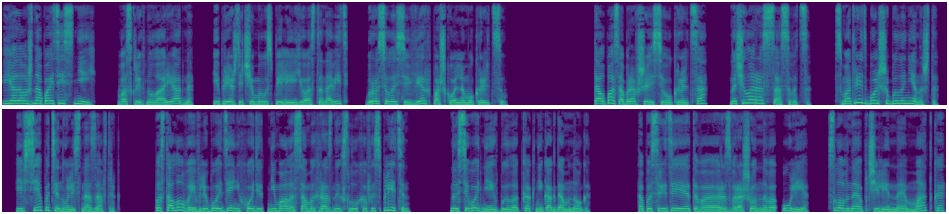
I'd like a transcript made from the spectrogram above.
«Я должна пойти с ней», — воскликнула Ариадна, и прежде чем мы успели ее остановить, бросилась вверх по школьному крыльцу. Толпа, собравшаяся у крыльца, начала рассасываться. Смотреть больше было не на что, и все потянулись на завтрак. По столовой в любой день ходит немало самых разных слухов и сплетен, но сегодня их было как никогда много. А посреди этого разворошенного улья, словно пчелиная матка,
